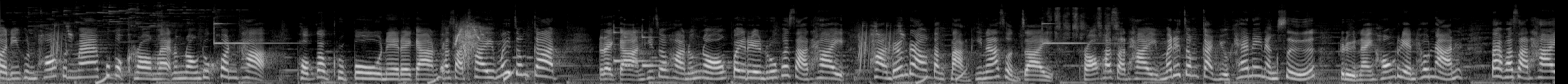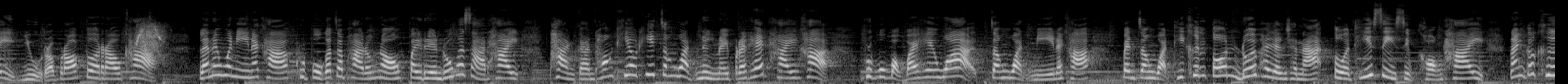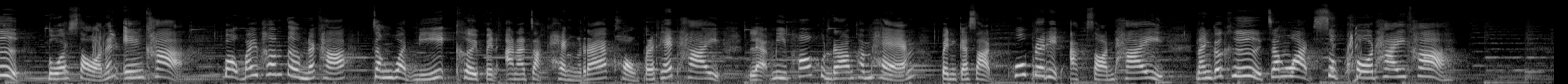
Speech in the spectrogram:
วัสดีคุณพ่อคุณแม่ผู้ปกครองและน้องๆทุกคนค่ะ พบกับครูปูในรายการภาษาไทยไม่จำกัด รายการที่จะพาน้องๆ ไปเรียนรู้ภาษาไทย ผ่านเรื่องราวต่างๆ ที่น่าสนใจ เพราะภาษาไทยไม่ได้จำกัดอยู่แค่ในหนังสือ หรือในห้องเรียนเท่านั้น แต่ภาษาไทยอยู่รอบๆตัวเราค่ะ และในวันนี้นะคะ ครูปูก็จะพาน้องๆ ไปเรียนรู้ภาษาไทย ผ่านการท่องเที่ยวที่จังหวัดหนึ่งในประเทศไทยค่ะ ครูปูบอกไว้ให้ว่าจังหวัดนี้นะคะ เป็นจังหวัดที่ขึ้นต้นด้วยพยัญชนะตัวที่ 40 ของไทย นั่นก็คือตัวสอนั่นเองค่ะ บอกใบเพิ่มเติมนะคะ จังหวัดนี้เคยเป็นอาณาจักรแห่งแรกของประเทศไทย และมีพ่อขุนรามคำแหง เป็นกษัตริย์ผู้ประดิษฐ์อักษรไทย นั่นก็คือจังหวัดสุขโขทัยค่ะ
